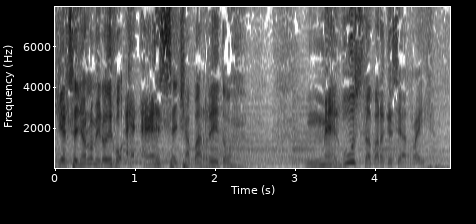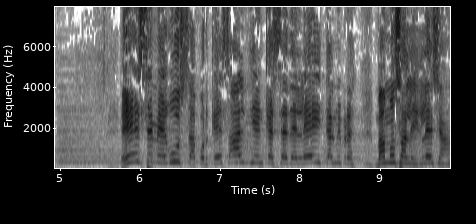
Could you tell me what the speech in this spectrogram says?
Y el Señor lo miró y dijo, "E-, ese chaparrito me gusta para que sea rey. Ese me gusta porque es alguien que se deleita en mi Vamos a la iglesia.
